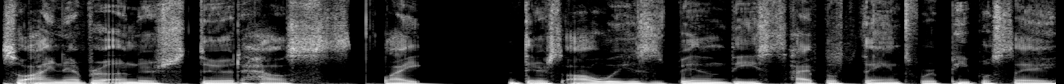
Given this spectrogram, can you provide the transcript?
So I never understood how like there's always been these type of things where people say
